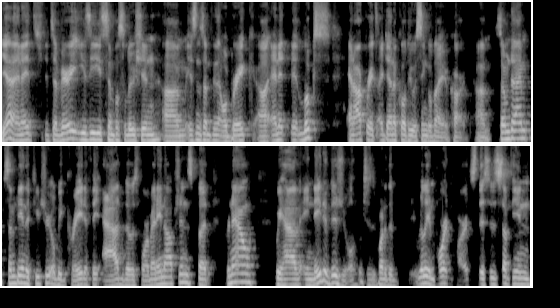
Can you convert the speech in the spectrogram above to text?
Yeah, and it's it's a very easy, simple solution. Um, isn't something that will break, uh, and it it looks and operates identical to a single value card. Um, sometime someday in the future, it'll be great if they add those formatting options. But for now, we have a native visual, which is one of the really important parts. This is something,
